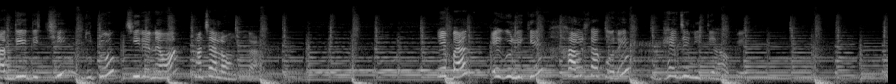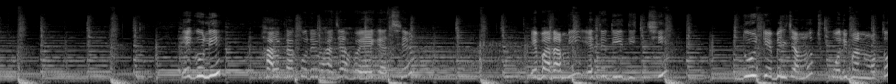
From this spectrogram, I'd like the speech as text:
আর দিয়ে দিচ্ছি দুটো চিড়ে নেওয়া কাঁচা লঙ্কা। এবার এগুলিকে হালকা করে ভেজে নিতে হবে। এগুলি হালকা করে ভাজা হয়ে গেছে। এবার আমি এতে দিয়ে দিচ্ছি দুই টেবিল চামচ পরিমাণ মতো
